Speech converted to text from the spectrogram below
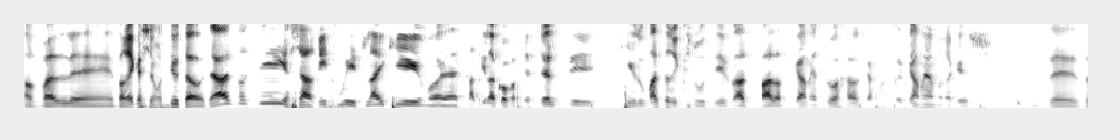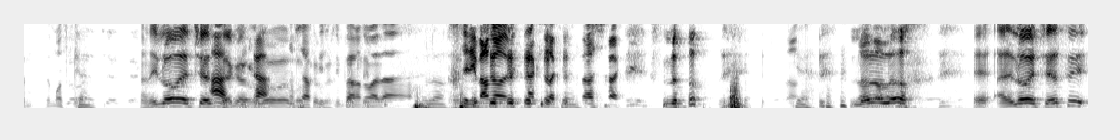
אבל uh, ברגע שהם הוציאו את ההודעה הזאת, ישר ריטוויט, לייקים, התחלתי לעקוב אחרי צ'לסי, כאילו מה זה ריגשו אותי, ואז פאלאס גם יצאו אחר כך, וזה גם היה מרגש. זה מוסיף. כן. אני לא אוהד צ'לסי אה, אגב. אה סליחה, לא- לא חשבתי שדיברנו על ה... לא. שדיברנו על המשחק של הקבוצה שלך. לא. לא, לא, לא. אני לא אוהד צ'לסי,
